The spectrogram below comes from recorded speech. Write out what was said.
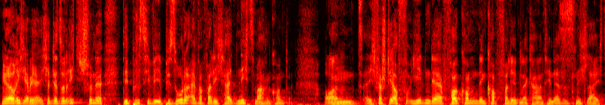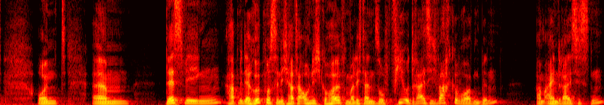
Genau, richtig. Aber ich ich hatte so eine richtig schöne depressive Episode, einfach weil ich halt nichts machen konnte. Und ich verstehe auch jeden, der vollkommen den Kopf verliert in der Quarantäne. Es ist nicht leicht. Und ähm, deswegen hat mir der Rhythmus, den ich hatte, auch nicht geholfen, weil ich dann so 4.30 Uhr wach geworden bin am 31.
